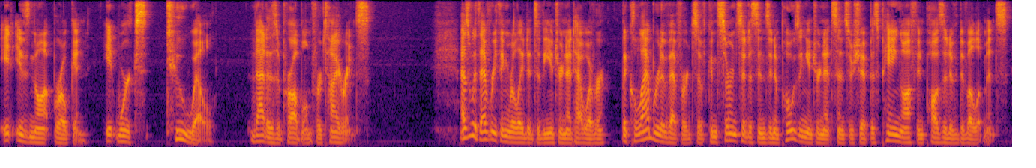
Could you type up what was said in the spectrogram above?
It is not broken. It works too well. That is a problem for tyrants. As with everything related to the internet, however, the collaborative efforts of concerned citizens in opposing internet censorship is paying off in positive developments.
